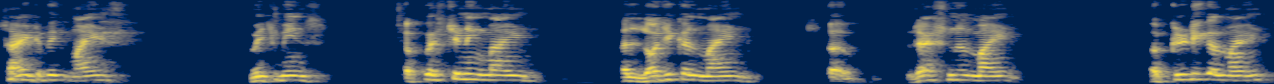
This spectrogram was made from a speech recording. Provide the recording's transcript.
scientific minds, which means a questioning mind, a logical mind, a rational mind, a critical mind.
